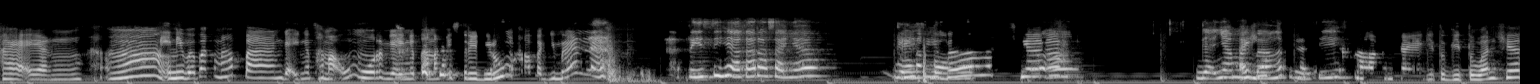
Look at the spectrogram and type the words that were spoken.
kayak yang hmm ini bapak kenapa? Nggak inget sama umur nggak inget anak istri di rumah apa gimana? Risih ya kak rasanya. Gak enak banget. ya. Nggak nyaman Aisyah, banget gak sih? Kayak gitu-gituan sih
